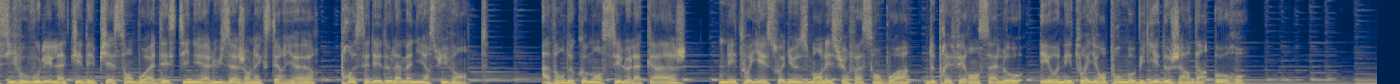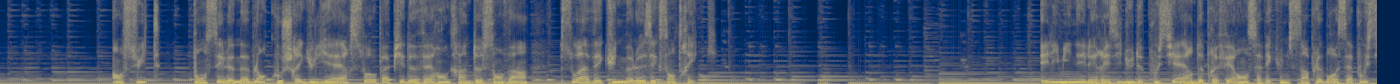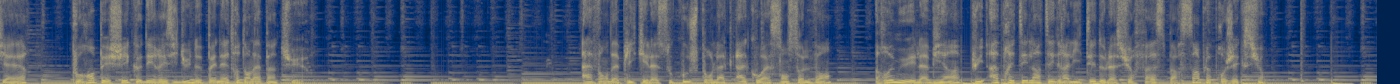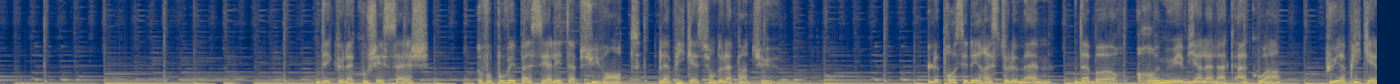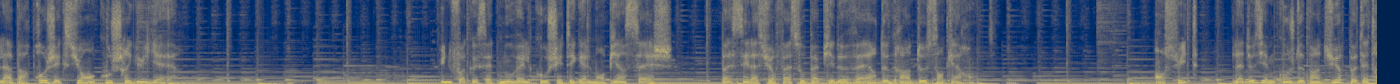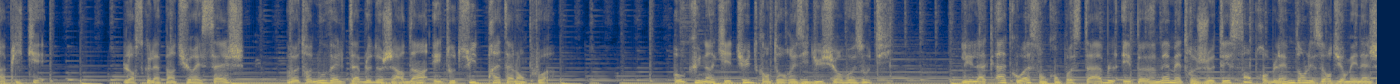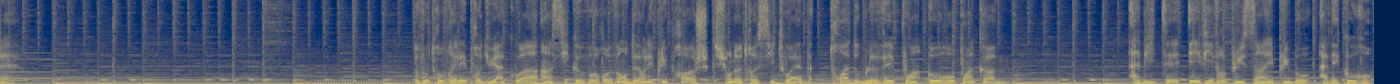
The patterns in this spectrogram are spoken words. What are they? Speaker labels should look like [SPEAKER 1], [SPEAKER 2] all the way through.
[SPEAKER 1] Si vous voulez laquer des pièces en bois destinées à l'usage en extérieur, procédez de la manière suivante. Avant de commencer le laquage, nettoyez soigneusement les surfaces en bois, de préférence à l'eau et au nettoyant pour mobilier de jardin oraux. Ensuite, poncez le meuble en couches régulières, soit au papier de verre en grain 220, soit avec une meuleuse excentrique. Éliminez les résidus de poussière, de préférence avec une simple brosse à poussière, pour empêcher que des résidus ne pénètrent dans la peinture. Avant d'appliquer la sous-couche pour lac aqua sans solvant, remuez-la bien, puis apprêtez l'intégralité de la surface par simple projection. Dès que la couche est sèche, vous pouvez passer à l'étape suivante, l'application de la peinture. Le procédé reste le même. D'abord, remuez bien la laque aqua, puis appliquez-la par projection en couches régulières. Une fois que cette nouvelle couche est également bien sèche, passez la surface au papier de verre de grain 240. Ensuite, la deuxième couche de peinture peut être appliquée. Lorsque la peinture est sèche, votre nouvelle table de jardin est tout de suite prête à l'emploi. Aucune inquiétude quant aux résidus sur vos outils. Les lacs aqua sont compostables et peuvent même être jetés sans problème dans les ordures ménagères. Vous trouverez les produits Aqua ainsi que vos revendeurs les plus proches sur notre site web www.euro.com. Habiter et vivre plus sain et plus beau avec Euro.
